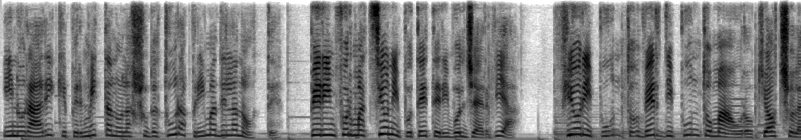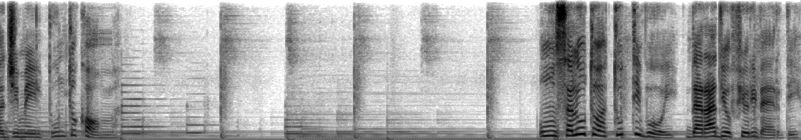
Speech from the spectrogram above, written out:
in orari che permettano l'asciugatura prima della notte. Per informazioni potete rivolgervi a fiori.verdi.mauro-gmail.com Un saluto a tutti voi da Radio Fiori Verdi.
